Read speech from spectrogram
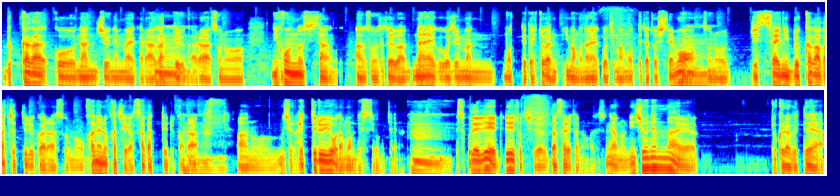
物価がこう何十年前から上がってるから、その日本の資産あのその例えば750万持ってた人が今も750万持ってたとしても、うん。その実際に物価が上がっちゃってるからそのお金の価値が下がってるから、あのむしろ減ってるようなもんですよみたいなうん。うん。そこで例例として出されたのがですねあの20年前と比べて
